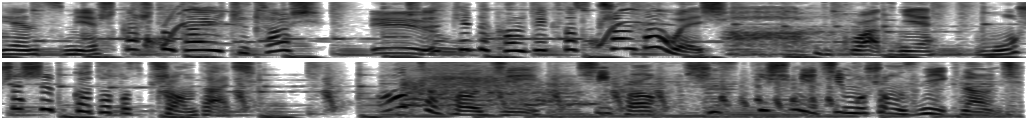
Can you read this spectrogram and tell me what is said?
Więc mieszkasz tutaj, czy coś? Czy kiedykolwiek to sprzątałeś? Dokładnie. Muszę szybko to posprzątać. O co chodzi? Cicho. Wszystkie śmieci muszą zniknąć.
